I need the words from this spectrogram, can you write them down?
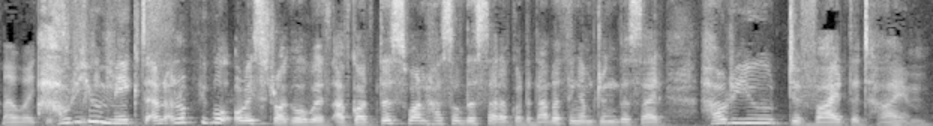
my work. Is How do you make? kids. T- a lot of people always struggle with. I've got this one hustle this side. I've got another thing I'm doing this side. How do you divide the time?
